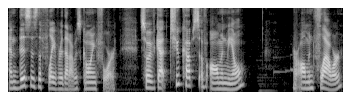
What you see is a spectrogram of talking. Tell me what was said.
And this is the flavor that I was going for. So I've got two cups of almond meal or almond flour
